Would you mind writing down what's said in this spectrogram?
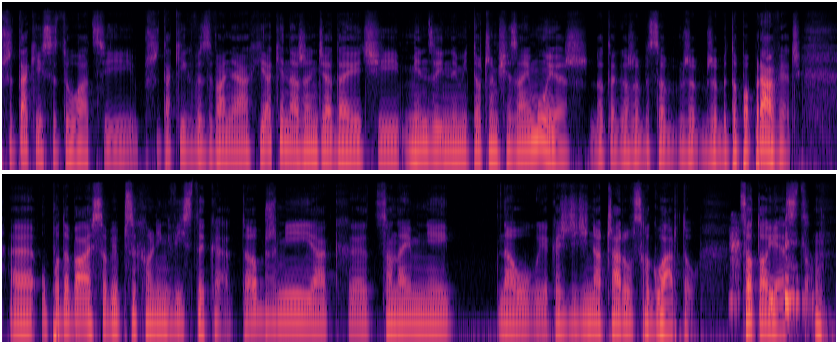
przy takiej sytuacji, przy takich wyzwaniach, jakie narzędzia daje ci między innymi to, czym się zajmujesz, do tego, żeby, sobie, żeby to poprawiać? E, upodobałaś sobie psycholingwistykę. To brzmi jak e, co najmniej nau, jakaś dziedzina czarów z Hogwartu. Co to jest?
